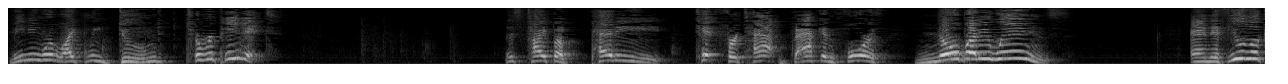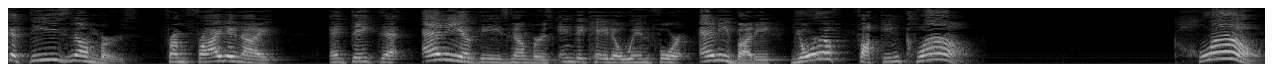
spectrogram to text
Meaning we're likely doomed to repeat it. This type of petty tit for tat back and forth, nobody wins. And if you look at these numbers from Friday night and think that any of these numbers indicate a win for anybody, you're a fucking clown. Clown.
